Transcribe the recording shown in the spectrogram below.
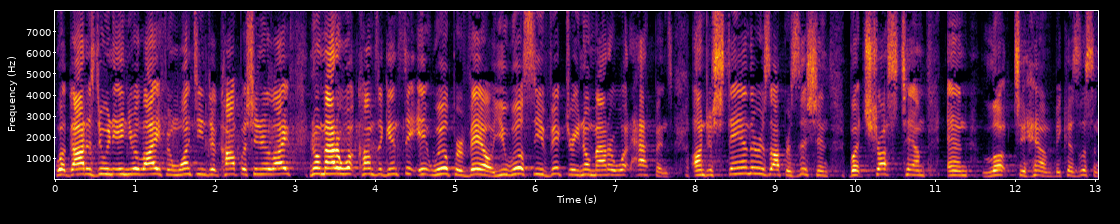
What God is doing in your life and wanting to accomplish in your life, no matter what comes against it, it will prevail. You will see victory no matter what happens. Understand there is opposition, but trust Him and look to Him. Because listen,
